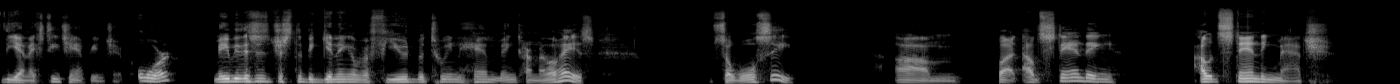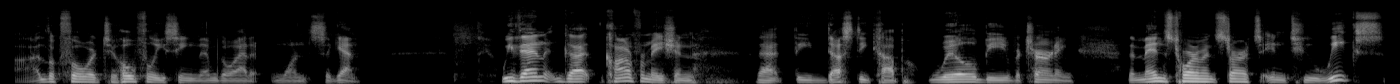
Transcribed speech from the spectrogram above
the NXT championship or maybe this is just the beginning of a feud between him and Carmelo Hayes. So we'll see. Um, but outstanding, outstanding match. I look forward to hopefully seeing them go at it once again. We then got confirmation that the Dusty Cup will be returning. The men's tournament starts in two weeks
